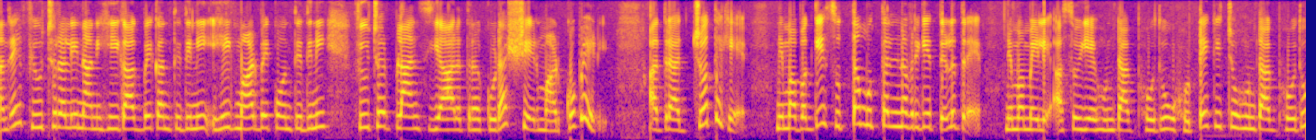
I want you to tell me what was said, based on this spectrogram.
ಅಂದರೆ ಫ್ಯೂಚರಲ್ಲಿ ನಾನು ಹೀಗಾಗಬೇಕಂತಿದ್ದೀನಿ ಹೀಗೆ ಮಾಡಬೇಕು ಅಂತಿದ್ದೀನಿ ಫ್ಯೂಚರ್ ಪ್ಲಾನ್ಸ್ ಯಾರ ಕೂಡ ಶೇರ್ ಮಾಡ್ಕೋಬೇಡಿ. ಅದರ ಜೊತೆಗೆ ನಿಮ್ಮ ಬಗ್ಗೆ ಸುತ್ತಮುತ್ತಲಿನವರಿಗೆ ತಿಳಿದ್ರೆ ನಿಮ್ಮ ಮೇಲೆ ಅಸೂಯೆ ಉಂಟಾಗಬಹುದು, ಹೊಟ್ಟೆ ಕಿಚ್ಚು ಉಂಟಾಗಬಹುದು.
